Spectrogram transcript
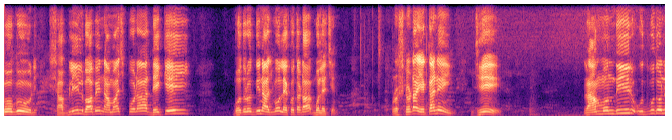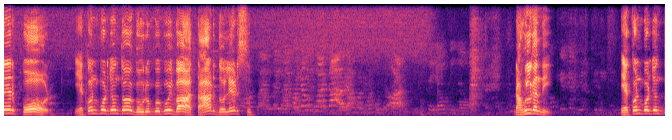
গগৈর সাবলীলভাবে নামাজ পড়া দেখেই বদরুদ্দিন আজমল একথাটা বলেছেন। প্রশ্নটা এখানেই যে রাম মন্দির উদ্বোধনের পর এখন পর্যন্ত গৌরব গগৈ বা তার দলের রাহুল গান্ধী এখন পর্যন্ত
